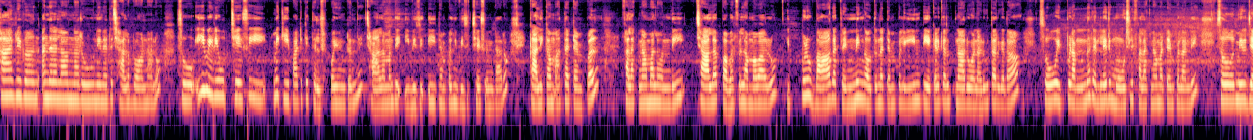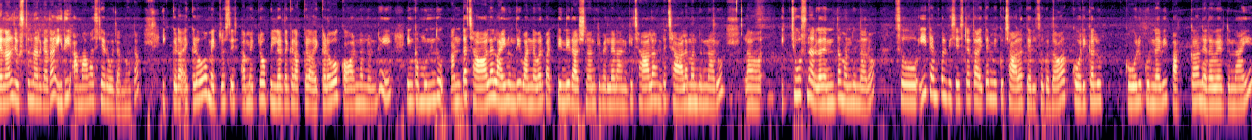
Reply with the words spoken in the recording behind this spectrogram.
Hi everyone అందరు ఎలా ఉన్నారు? నేనైతే చాలా బాగున్నాను. సో ఈ వీడియో వచ్చేసి మీకు ఈ పాటికే తెలిసిపోయి ఉంటుంది. చాలామంది ఈ విజిట్ ఈ టెంపుల్ని విజిట్ చేసి ఉంటారు. కాళికామాత టెంపుల్ ఫలక్నామాలో ఉంది. చాలా పవర్ఫుల్ అమ్మవారు. ఇప్పుడు బాగా ట్రెండింగ్ అవుతున్న టెంపుల్ ఏంటి? ఎక్కడికి వెళ్తున్నారు? అని అడుగుతారు కదా. సో ఇప్పుడు అందరు వెళ్ళేది మోస్ట్లీ ఫలక్నామా టెంపుల్ అండి. సో మీరు జనాలు చూస్తున్నారు కదా ఇది అమావాస్య రోజు అనమాట ఇక్కడ ఎక్కడో మెట్రో స్టేషన్ మెట్రో పిల్లర్ దగ్గర అక్కడ ఎక్కడో కార్నర్ నుండి ఇంకా ముందు అంతా చాలా లైన్ ఉంది. వన్ అవర్ పట్టింది దర్శనానికి వెళ్ళడానికి. చాలా అంటే చాలామంది ఉన్నారు. చూస్తున్నారు కదా ఎంతమంది ఉన్నారో. సో ఈ టెంపుల్ విశిష్టత అయితే మీకు చాలా తెలుసు కదా. కోరికలు కోరుకున్నవి పక్కా నెరవేరుతున్నాయి.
